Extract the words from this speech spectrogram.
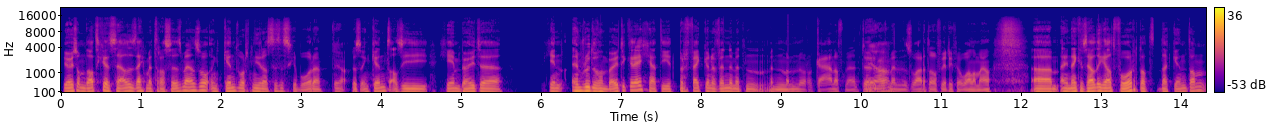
Juist omdat je hetzelfde zegt met racisme en zo, een kind wordt niet racistisch geboren. Ja. Dus een kind, als hij geen buiten geen invloeden van buiten krijgt, gaat hij het perfect kunnen vinden met een, met een Marokkaan of met een Turk Ja. of met een zwarte of weet ik veel wat allemaal. Ehm, en ik denk hetzelfde geldt voor dat dat kind dan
